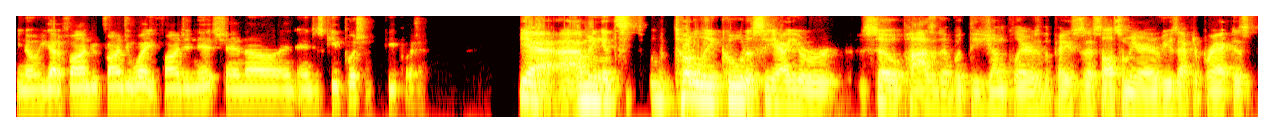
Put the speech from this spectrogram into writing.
you know, you got to find find your way, find your niche, and uh, and, and just keep pushing, keep pushing. Yeah, I mean, it's totally cool to see how you're so positive with these young players of the Pacers. I saw some of your interviews after practice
